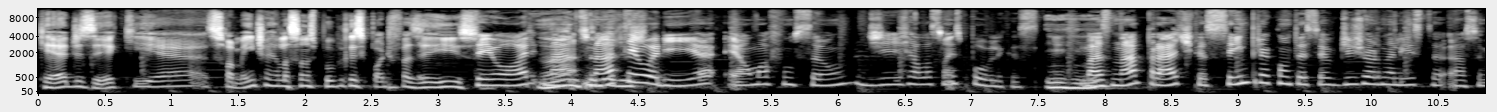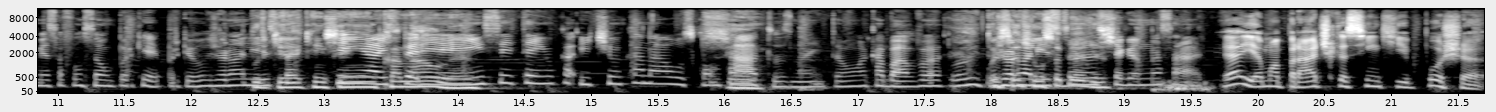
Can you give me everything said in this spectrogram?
quer dizer que é somente a Relações Públicas que pode fazer isso. Teori... Ah, na, na teoria, é uma função de relações públicas. Uhum. Mas na prática, sempre aconteceu de jornalista assumir essa função. Por quê? Porque o jornalista é tinha a experiência né? e, tem o, e tinha o canal, os contatos, Sim. né? Então acabava oh, o jornalista chegando nessa área. É, e é uma prática assim que, poxa,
